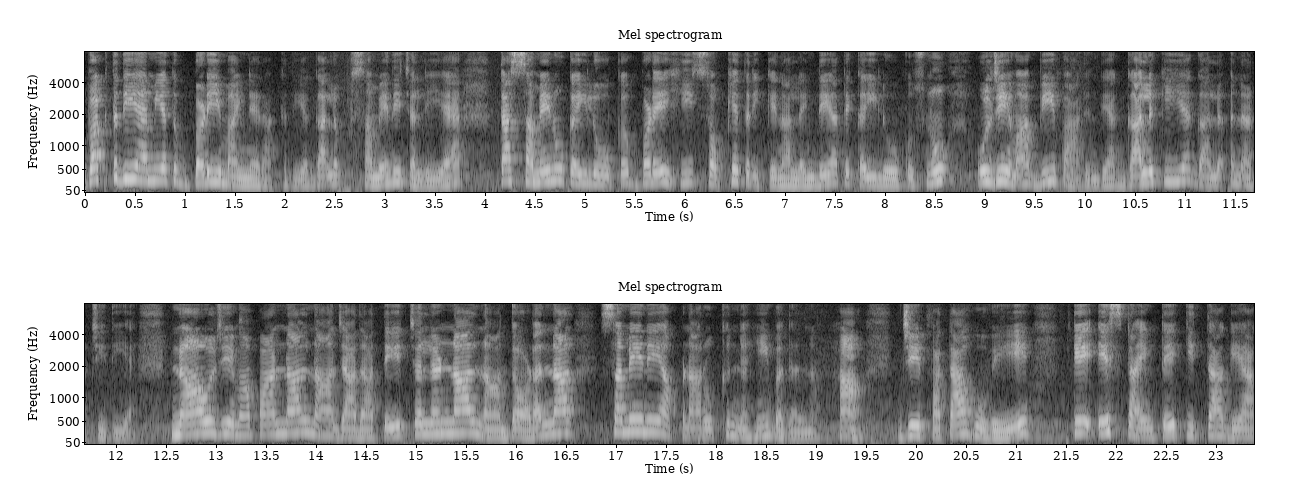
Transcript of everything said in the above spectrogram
ਵਕਤ ਦੀ ਅਹਿਮੀਅਤ ਬੜੀ ਮਾਇਨੇ ਰੱਖਦੀ ਹੈ। ਗੱਲ ਸਮੇਂ ਦੀ ਚੱਲੀ ਹੈ ਤਾਂ ਸਮੇਂ ਨੂੰ ਕਈ ਲੋਕ ਬੜੇ ਹੀ ਸੌਖੇ ਤਰੀਕੇ ਨਾਲ ਲੈਂਦੇ ਆ ਤੇ ਕਈ ਲੋਕ ਉਸ ਨੂੰ ਉਲਝੇਵਾਂ ਵੀ ਪਾ ਦਿੰਦੇ ਆ। ਗੱਲ ਕੀ ਹੈ? ਗੱਲ એનર્ਜੀ ਦੀ ਹੈ। ਨਾ ਉਲਝੇਵਾਂ ਪਾਣ ਨਾਲ, ਨਾ ਜ਼ਿਆਦਾ ਤੇਜ਼ ਚੱਲਣ ਨਾਲ, ਨਾ ਦੌੜਨ ਨਾਲ ਸਮੇਂ ਨੇ ਆਪਣਾ ਰੁਖ ਨਹੀਂ ਬਦਲਣਾ। ਹਾਂ, ਜੇ ਪਤਾ ਹੋਵੇ ਕਿ ਇਸ ਟਾਈਮ ਤੇ ਕੀਤਾ ਗਿਆ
